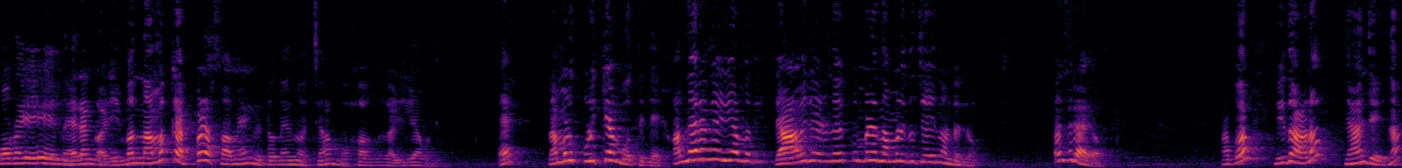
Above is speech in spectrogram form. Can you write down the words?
കുറേ നേരം കഴിയുമ്പോൾ നമുക്ക് എപ്പോഴാണ് സമയം കിട്ടുന്നതെന്ന് വെച്ചാൽ മുഖം അങ്ങ് കഴിയാൽ മതി. ഏ? നമ്മൾ കുളിക്കാൻ പോത്തില്ലേ? അന്നേരം കഴിയാൽ മതി. രാവിലെ എഴുന്നേൽക്കുമ്പോഴേ നമ്മൾ ഇത് ചെയ്യുന്നുണ്ടല്ലോ. മനസ്സിലായോ? അപ്പം ഇതാണ് ഞാൻ ചെയ്യുന്ന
